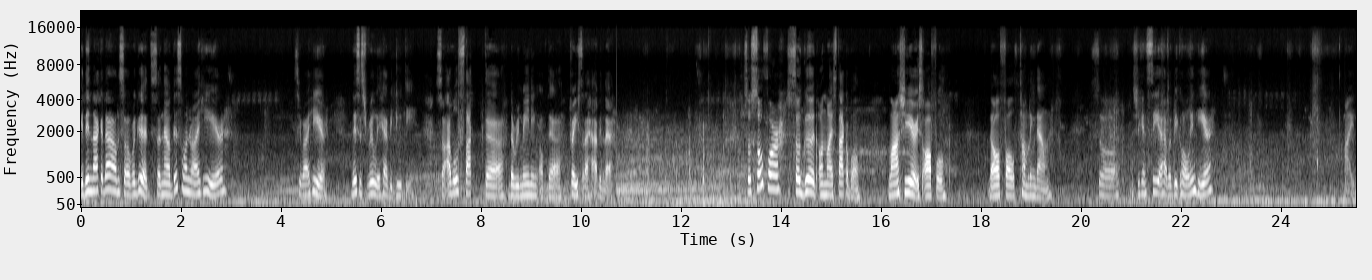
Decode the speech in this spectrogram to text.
it didn't knock it down so we're good. So now this one right here see right here this is really heavy duty. So I will stack the the remaining of the trays that I have in there. So so far so good on my stackable. Last year is awful. They all fall tumbling down. So as you can see I have a big hole in here hide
